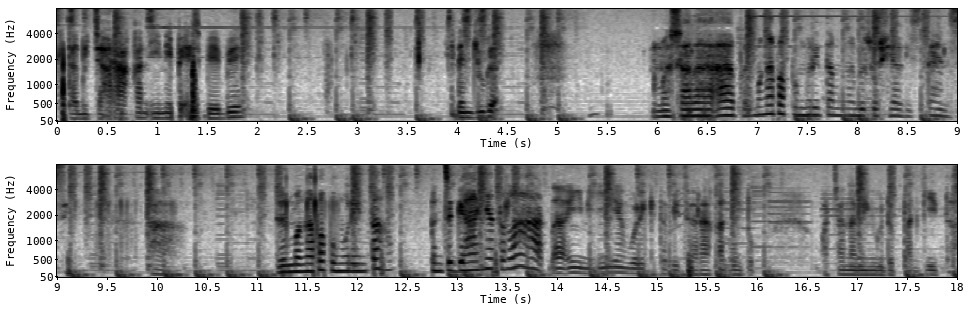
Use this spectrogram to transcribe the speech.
kita bicarakan ini PSBB dan juga masalah apa mengapa pemerintah mengambil social distancing? Dan mengapa pemerintah pencegahannya telat? Nah ini ini yang boleh kita bicarakan untuk wacana minggu depan kita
